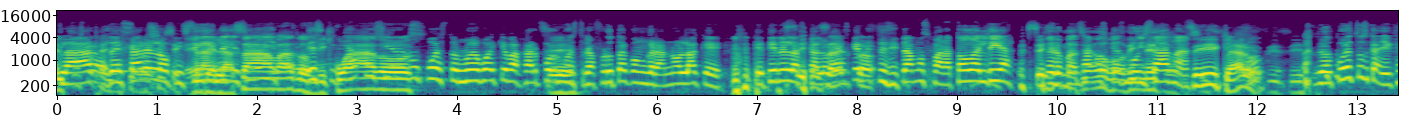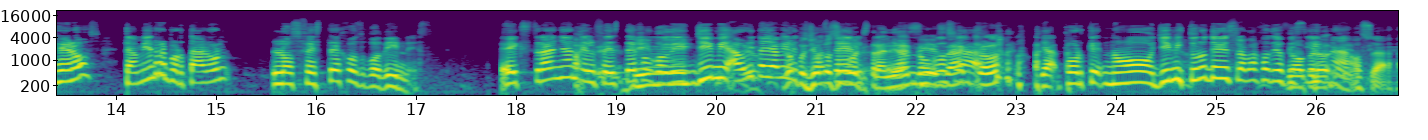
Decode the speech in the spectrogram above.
el claro, de estar en la sí oficina. Las "Oye, habas, los es que ya licuados". pusieron un puesto nuevo, hay que bajar por Sí. nuestra fruta con granola que, que tiene las Sí, calorías que necesitamos para todo el día. Sí, pero pensamos que es muy eso. sana. Sí, claro. Los puestos callejeros también reportaron los festejos godines. Extrañan el festejo Jimmy. godín. Jimmy, ahorita ya viene No, pues tu yo lo sigo extrañando. Sí, O sea, exacto. ya, porque no, Jimmy, tú no tienes trabajo de No, oficina, pero, eh, o sea,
